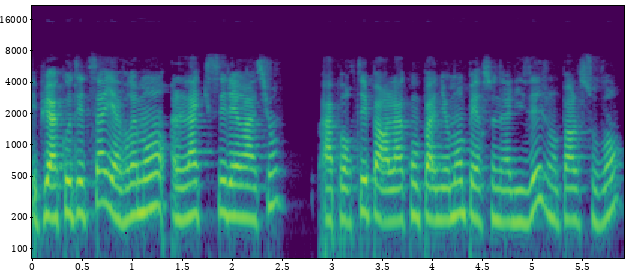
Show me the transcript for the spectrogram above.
Et puis à côté de ça, il y a vraiment l'accélération apportée par l'accompagnement personnalisé, j'en parle souvent,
